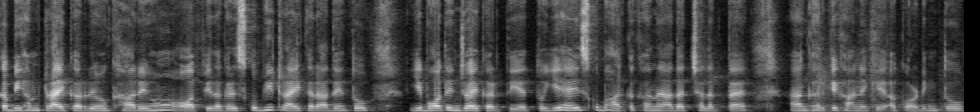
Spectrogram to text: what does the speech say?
कभी हम ट्राई कर रहे हो खा रहे हों और फिर अगर इसको भी ट्राई करा दें तो ये बहुत इन्जॉय करती है। तो ये है इसको बाहर का खाना ज़्यादा अच्छा लगता है घर के खाने के अकॉर्डिंग तो।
